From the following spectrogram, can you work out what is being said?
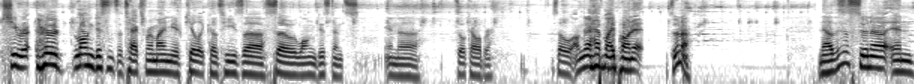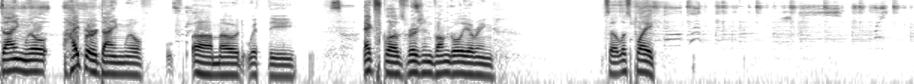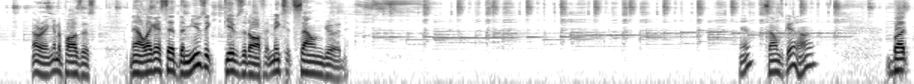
she her long distance attacks remind me of Kilik because he's uh, so long distance in uh, Soul Calibur. So I'm gonna have my opponent Tsuna. Now this is Tsuna in Dying Will Hyper Dying Will uh, mode with the X Gloves version Vongola Ring. So let's play. Alright, I'm gonna pause this. Now, like I said, the music gives it off. It makes it sound good. Yeah, sounds good, huh? But,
